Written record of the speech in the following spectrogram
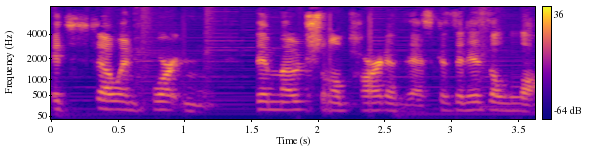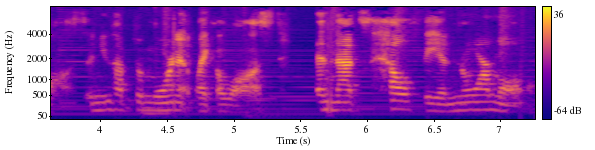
it's so important the emotional part of this because it is a loss, and you have to mourn it like a loss, and that's healthy and normal.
